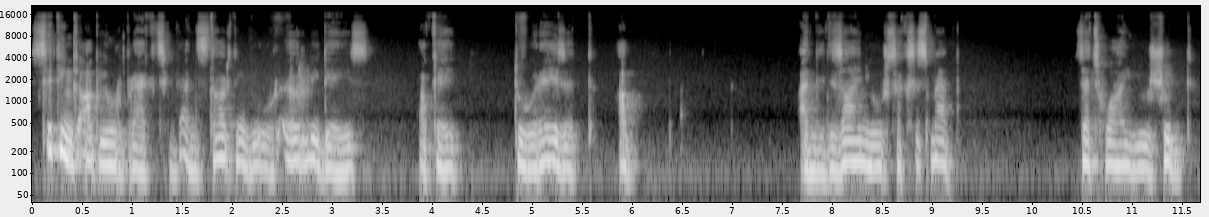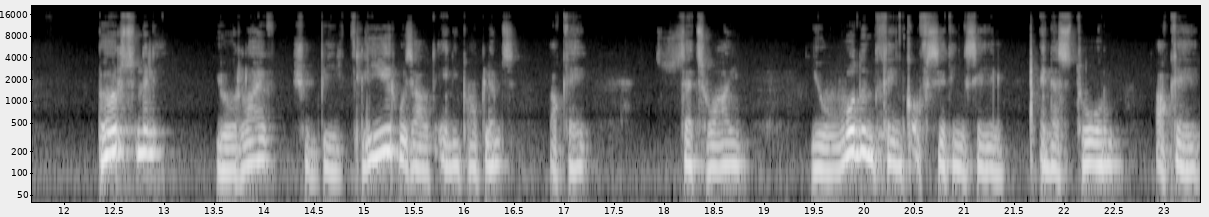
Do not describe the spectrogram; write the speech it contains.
setting up your practicing and starting your early days, okay, to raise it up and design your success map. That's why you should personally, your life should be clear without any problems, okay? That's why you wouldn't think of setting sail in a storm, okay?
